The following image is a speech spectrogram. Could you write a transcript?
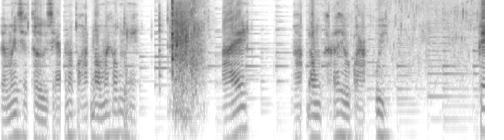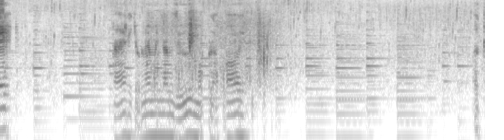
Để mình sẽ thử xem nó có hoạt động hay không nhỉ? đấy hoạt động khá là hiệu quả. Ui. Ok. Đấy cái chỗ này mình đang giữ một lọc thôi. Ok.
